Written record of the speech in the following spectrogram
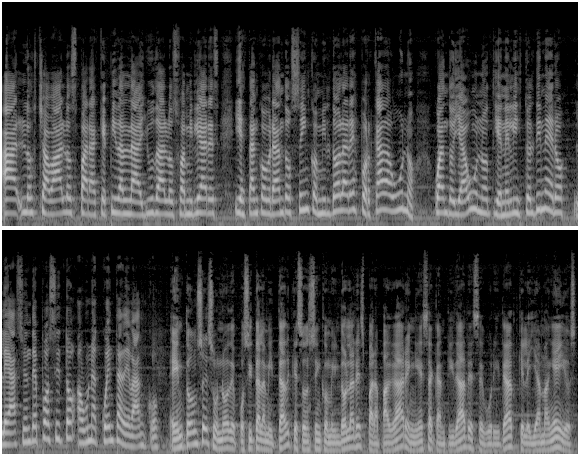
a los chavalos para que pidan la ayuda a los familiares y están cobrando 5 mil dólares por cada uno cuando ya uno tiene listo el dinero, le hace un depósito a una cuenta de banco. Entonces uno deposita la mitad, que son 5 mil dólares, para pagar en esa cantidad de seguridad que le llaman ellos.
